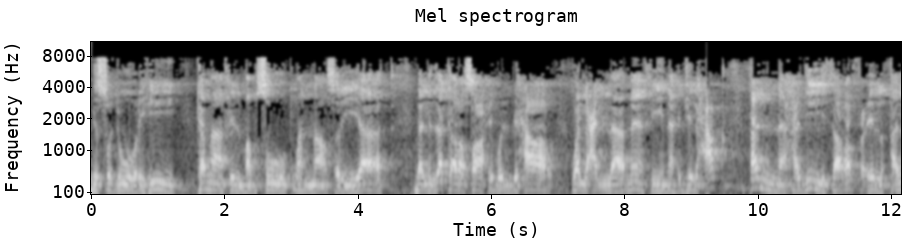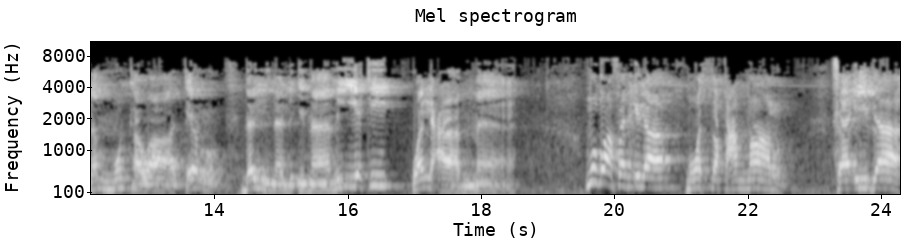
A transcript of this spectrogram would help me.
بصدوره كما في المبسوط والناصريات بل ذكر صاحب البحار والعلامة في نهج الحق أن حديث رفع القلم متواتر بين الإمامية والعامة. مضافا إلى موثق عمار فإذا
